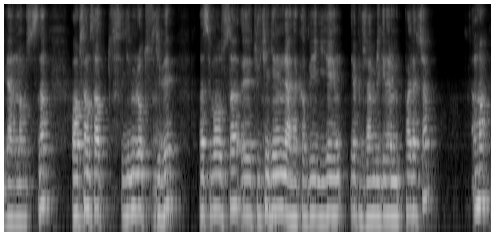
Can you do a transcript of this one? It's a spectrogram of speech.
bilgilendirmem açısından. Bu akşam saat 21.30 gibi nasip olsa e, Türkiye geneliyle alakalı bir yayın yapacağım, bilgilerimi paylaşacağım. Ama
